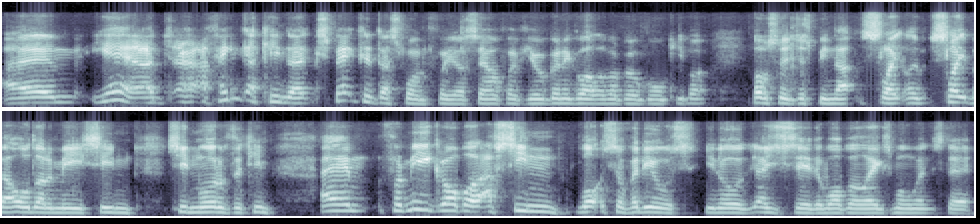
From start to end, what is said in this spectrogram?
Um, yeah, I, I think I kind of expected this one for yourself if you were going to go a Liverpool goalkeeper. Obviously, just been that slightly, slight bit older than me, seen seen more of the team. Um, for me, Grobbelaar, I've seen lots of videos. You know, as you say, the wobbly legs moments, the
